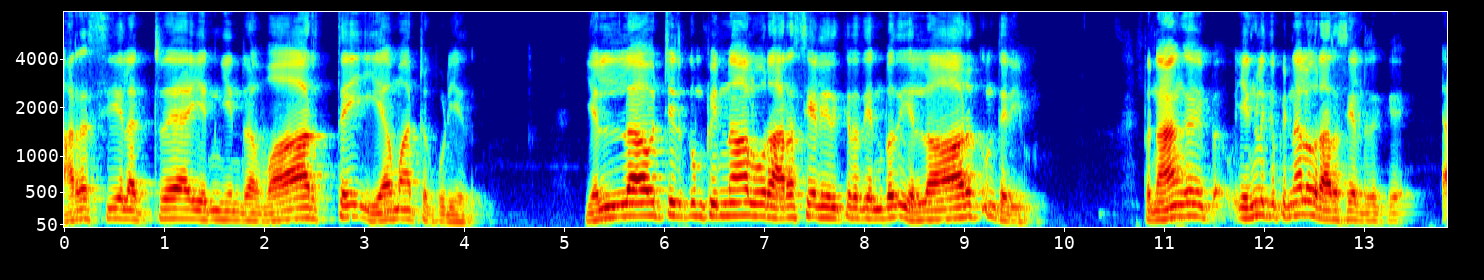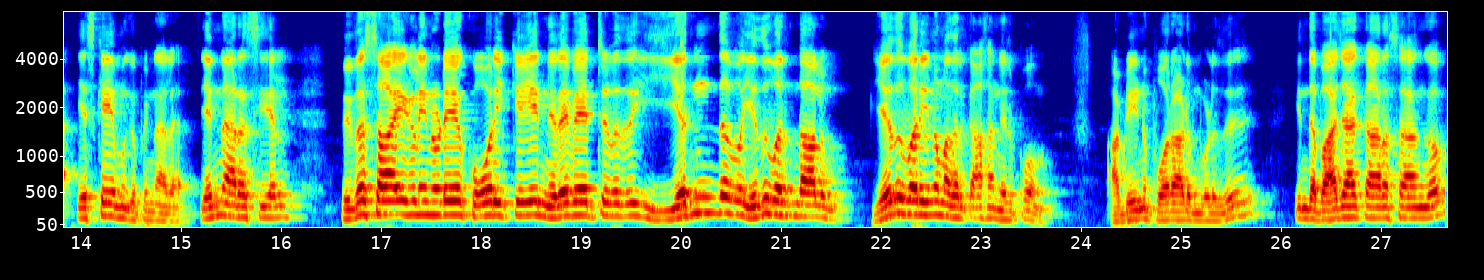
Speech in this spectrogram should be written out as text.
அரசியலற்ற என்கின்ற வார்த்தை ஏமாற்றக்கூடியது. எல்லாவற்றிற்கும் பின்னால் ஒரு அரசியல் இருக்கிறது என்பது எல்லாருக்கும் தெரியும். இப்போ நாங்கள் இப்போ எங்களுக்கு பின்னால் ஒரு அரசியல் இருக்குது எஸ்கேஎம்முக்கு பின்னால். என்ன அரசியல்? விவசாயிகளினுடைய கோரிக்கையை நிறைவேற்றுவது எந்த எது வந்தாலும் எது வரினும் அதற்காக நிற்போம் அப்படின்னு போராடும் பொழுது இந்த பாஜக அரசாங்கம்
